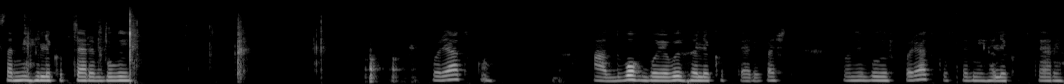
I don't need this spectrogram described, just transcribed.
Самі гелікоптери були в порядку. А, двох бойових гелікоптерів. Бачите, вони були в порядку, самі гелікоптери.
